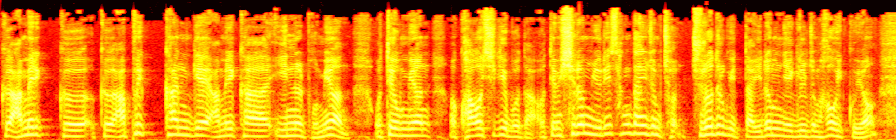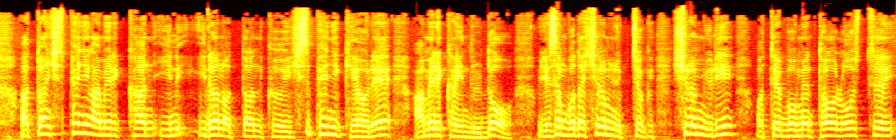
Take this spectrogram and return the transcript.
그 아메리 그, 그 아프리칸계 아메리카인을 보면 어떻게 보면 어, 과거 시기보다 어떻게 보면 실업률이 상당히 좀 저- 줄어들고 있다 이런 얘기를 좀 하고 있고요. 아, 또한 Hispanic American 인- 이런 어떤 그 히스패닉 계열의 아메리카인들도 예상보다 실업률 즉 실업률이 어떻게 보면 the lowest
